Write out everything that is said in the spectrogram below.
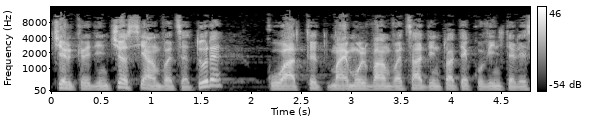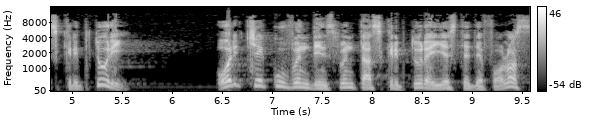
cel credincios ia învățătură, cu atât mai mult va învăța din toate cuvintele Scripturii. Orice cuvânt din Sfânta Scriptură este de folos,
